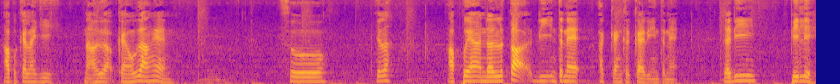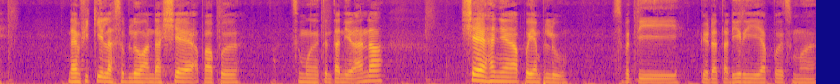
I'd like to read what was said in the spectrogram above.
apakah lagi nak harapkan orang kan? So yalah. Apa yang anda letak di internet akan kekal di internet. Jadi pilih dan fikirlah sebelum anda share apa-apa semua tentang diri anda. Share hanya apa yang perlu. Seperti biodata diri apa semua.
